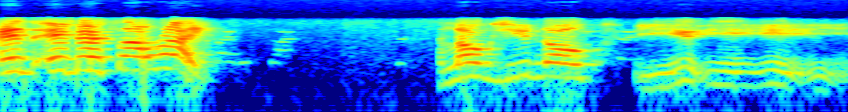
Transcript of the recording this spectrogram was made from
And and that's all right, as long as you know you, you,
